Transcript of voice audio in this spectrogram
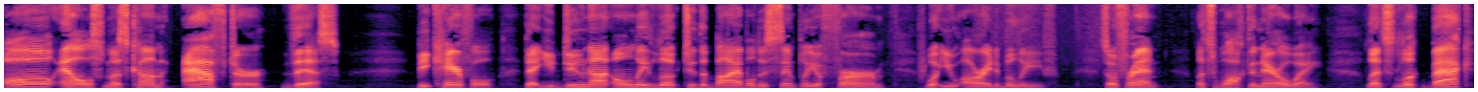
all else must come after this. Be careful that you do not only look to the Bible to simply affirm what you already believe. So, friend, let's walk the narrow way. Let's look back.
